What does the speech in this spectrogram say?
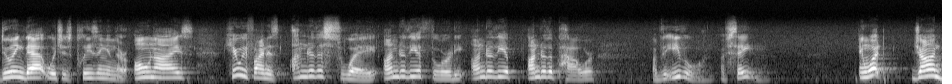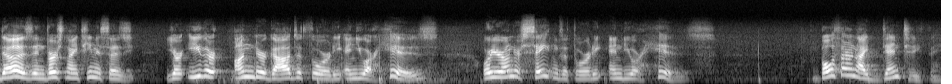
doing that which is pleasing in their own eyes. Here we find is under the sway, under the authority, under the, under the power of the evil one, of Satan. And what John does in verse 19, it says, You're either under God's authority and you are his, or you're under Satan's authority and you're his. Both are an identity thing.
